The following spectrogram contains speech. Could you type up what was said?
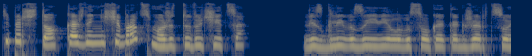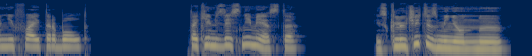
«Теперь что, каждый нищеброд сможет тут учиться?» — визгливо заявила высокая как жертв Сони Файтерболт. «Таким здесь не место». «Исключить измененную».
